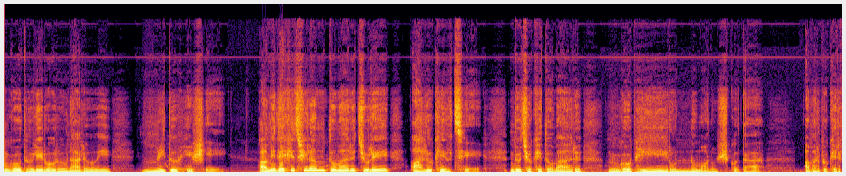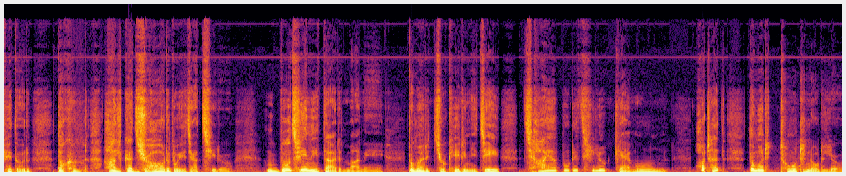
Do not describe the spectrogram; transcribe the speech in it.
গোধূলির অরুণ আলোয় মৃদু হেসে। আমি দেখেছিলাম তোমার চুলে আলো খেলছে, দু চোখে তোমার গভীর অন্য মনস্কতা আমার বুকের ভেতর তখন হালকা ঝড় বয়ে যাচ্ছিল। বুঝিনি তার মানে তোমার চোখের নিচে ছায়া পড়েছিল কেমন? হঠাৎ তোমার ঠোঁট নড়ল।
